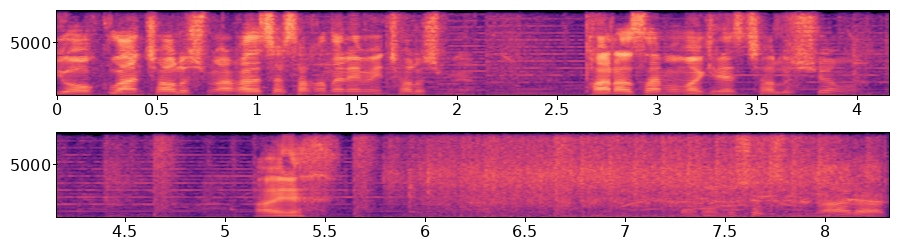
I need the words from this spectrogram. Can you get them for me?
Yok lan çalışmıyor arkadaşlar sakın denemeyin çalışmıyor. Para sayma makinesi çalışıyor mu? Aynen. Onu satayım ne alaka?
